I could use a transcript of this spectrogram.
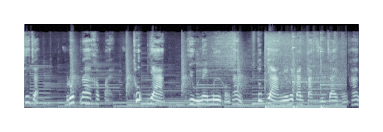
ที่จะรุกหน้าเข้าไป ทุกอย่างอยู่ในมือของท่าน ทุกอย่างอยู่ในการตัดสินใจของท่าน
